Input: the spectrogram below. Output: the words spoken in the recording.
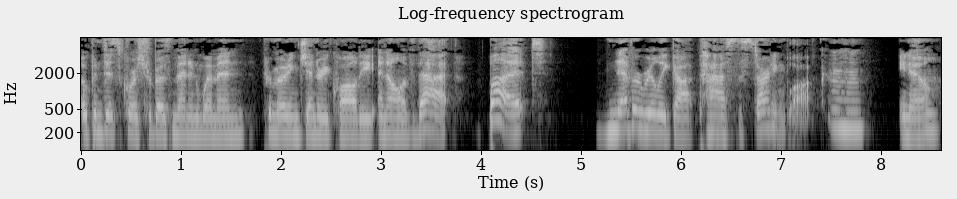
open discourse for both men and women, promoting gender equality and all of that, but never really got past the starting block you know?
